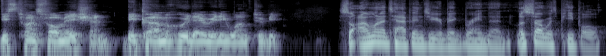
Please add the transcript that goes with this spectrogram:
this transformation, become who they really want to be. So I want to tap into your big brain then. Let's start with people.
